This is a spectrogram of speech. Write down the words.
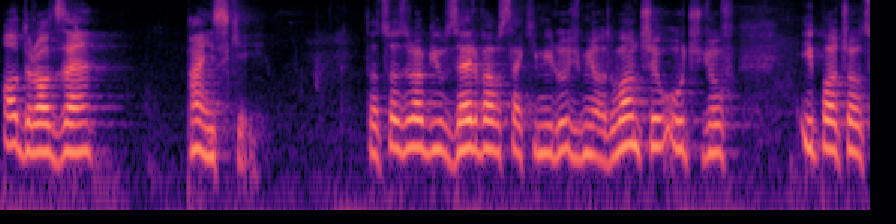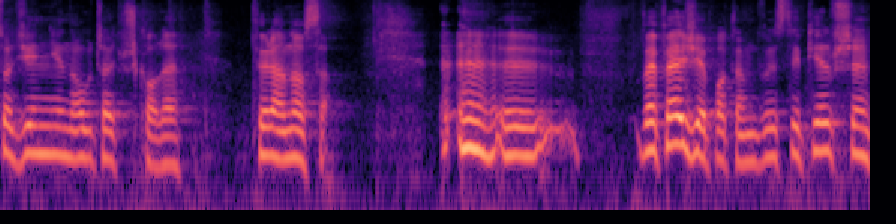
O drodze pańskiej. To, co zrobił, zerwał z takimi ludźmi, odłączył uczniów i począł codziennie nauczać w szkole Tyranosa. W Efezie potem, 21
